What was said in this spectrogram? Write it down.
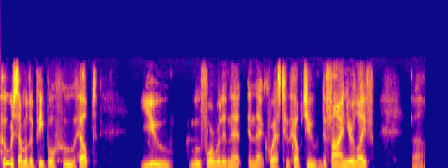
who were some of the people who helped you move forward in that in that quest? Who helped you define your life uh,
